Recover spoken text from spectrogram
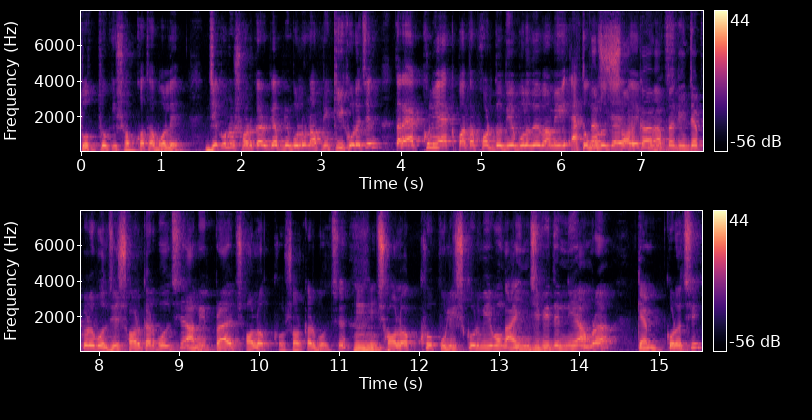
তথ্য কি সব কথা বলে? যে কোনো সরকারকে আপনি বলুন আপনি কি করেছেন? তারা এক্ষুনি এক পাতা ফর্দ দিয়ে বলে দেবে আমি এতগুলো সরকার আপনাকে ইন্টারাপ্ট করে বলছি সরকার বলছে আমি প্রায় ছ লক্ষ সরকার বলছে ছ লক্ষ পুলিশ কর্মী এবং আইনজীবীদের নিয়ে আমরা ক্যাম্প করেছি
